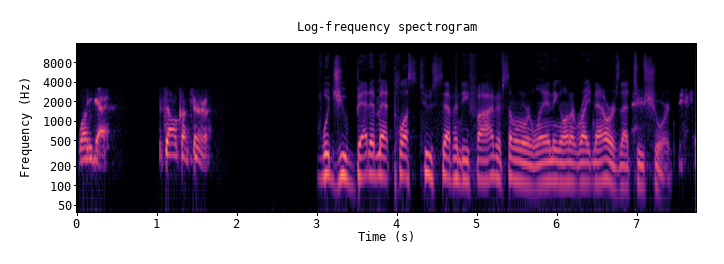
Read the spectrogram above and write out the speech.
One guy. It's Alcantara. Would you bet him at plus two seventy five if someone were landing on it right now, or is that too short?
